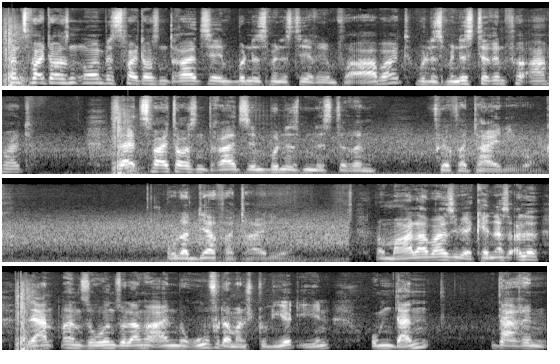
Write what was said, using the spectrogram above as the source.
Von 2009 bis 2013 Bundesministerium für Arbeit, Bundesministerin für Arbeit. Seit 2013 Bundesministerin für Verteidigung. Oder der Verteidigung. Normalerweise, wir kennen das alle, lernt man so und so lange einen Beruf oder man studiert ihn, um dann darin,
